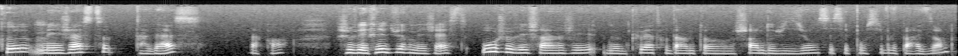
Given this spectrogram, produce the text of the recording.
que mes gestes t'agacent, D'accord Je vais réduire mes gestes ou je vais changer, ne plus être dans ton champ de vision si c'est possible par exemple.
